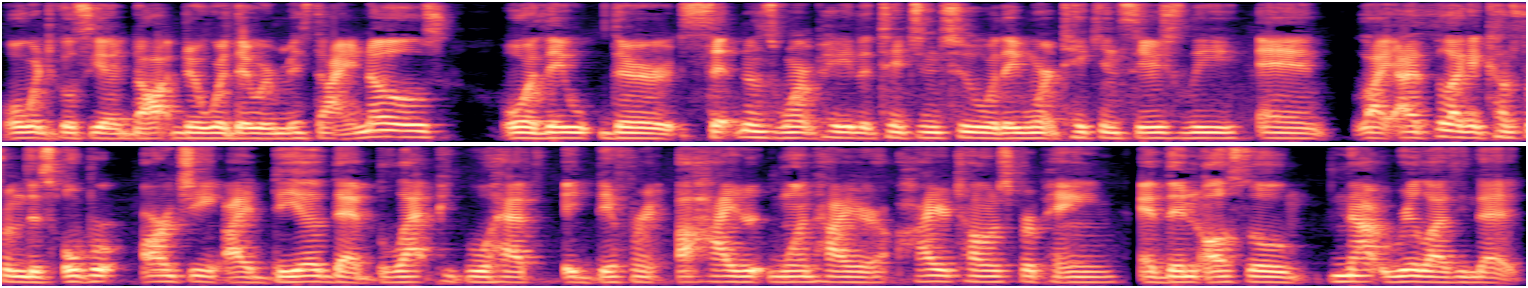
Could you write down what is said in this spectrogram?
or went to go see a doctor where they were misdiagnosed or they their symptoms weren't paid attention to or they weren't taken seriously. And like I feel like it comes from this overarching idea that black people have a different a higher one higher higher tolerance for pain and then also not realizing that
